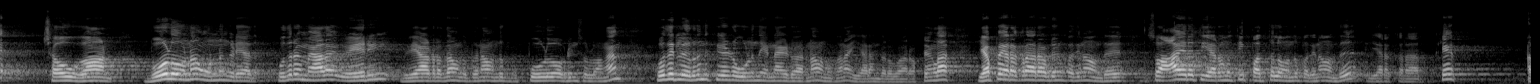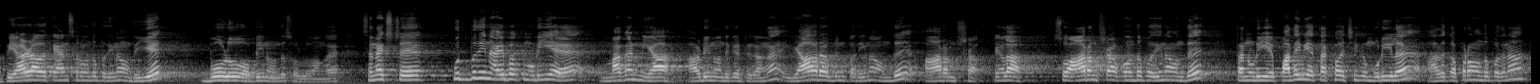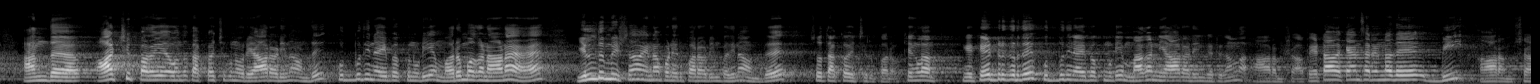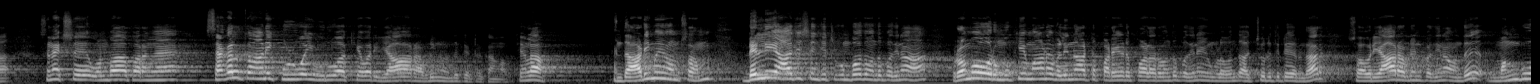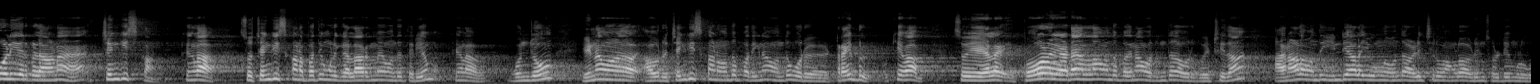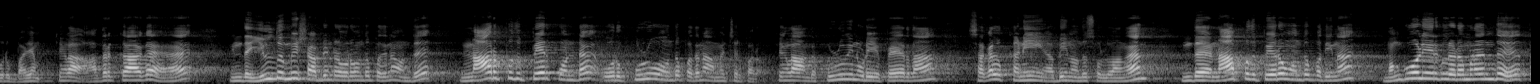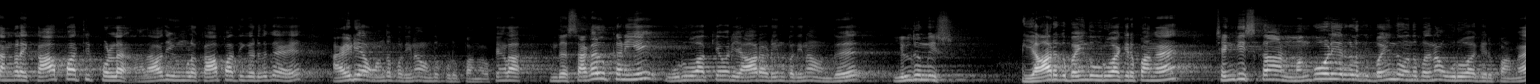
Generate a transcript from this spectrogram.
சௌகான் போலோனா ஒன்றும் கிடையாது. குதிரை மேலே ஏறி விளையாடுறதா வந்து பார்த்தீங்கன்னா வந்து போலோ அப்படின்னு சொல்லுவாங்க. குதிரையிலிருந்து கீழே விழுந்து என்ன ஆகிடுவார்னா வந்து பார்த்தீங்கன்னா இறந்துருவார். ஓகேங்களா எப்போ இறக்குறாரு அப்படின்னு பார்த்தீங்கன்னா வந்து ஸோ ஆயிரத்தி இரநூத்தி பத்தில் வந்து பார்த்தீங்கன்னா வந்து இறக்குறார். ஓகே அப்போ ஏழாவது கேன்சர் வந்து பார்த்தீங்கன்னா வந்து ஏ போலோ அப்படின்னு வந்து சொல்லுவாங்க. ஸோ நெக்ஸ்ட்டு குத்புதீன் ஐபக்னுடைய மகன் யார் அப்படின்னு வந்து கேட்டிருக்காங்க. யார் அப்படின்னு பார்த்தீங்கன்னா வந்து ஆரம் ஷா ஓகேங்களா ஸோ ஆரம் ஷாக்கு வந்து பார்த்தீங்கன்னா வந்து தன்னுடைய பதவியை தக்க வச்சுக்க முடியல. அதுக்கப்புறம் வந்து பார்த்தீங்கன்னா அந்த ஆட்சி பதவியை வந்து தக்க வச்சுக்கணும் யார் அப்படின்னா வந்து குத்புதீன் ஐபக்கினுடைய மருமகனான இல்துமிஷ் தான் என்ன பண்ணியிருப்பார் அப்படின்னு பார்த்தீங்கன்னா வந்து ஸோ தக்க வச்சிருப்பார். ஓகேங்களா இங்கே கேட்டிருக்கிறது குத்புதீன் ஐபக்கினுடைய மகன் யார் அப்படின்னு கேட்டிருக்காங்க ஆரம் ஷா. அப்போ எட்டாவது கேன்சர் என்னது? பி ஆரம் ஷா. ஸோ நெக்ஸ்ட் ஒன்பதாவது பாருங்கள் சகல்காணி குழுவை உருவாக்கியவர் யார் அப்படின்னு வந்து கேட்டிருக்காங்க. ஓகேங்களா இந்த அடிமை வம்சம் டெல்லி ஆட்சி செஞ்சுட்டு இருக்கும்போது வந்து பார்த்தீங்கன்னா ரொம்ப ஒரு முக்கியமான வெளிநாட்டு படையெடுப்பாளர் வந்து பார்த்தீங்கன்னா இவங்களை வந்து அச்சுறுத்திட்டே இருந்தார். ஸோ அவர் யார் அப்படின்னு பார்த்தீங்கன்னா வந்து மங்கோலியர்களான செங்கிஸ்கான் ஓகேங்களா? ஸோ செங்கிஸ்கானை பற்றி உங்களுக்கு எல்லாருக்குமே வந்து தெரியும் ஓகேங்களா? கொஞ்சம் ஏன்னா அவர் செங்கிஸ்கான் வந்து பார்த்திங்கன்னா வந்து ஒரு ட்ரைபிள் ஓகேவா? ஸோ எல போகிற இடம்லாம் வந்து பார்த்திங்கன்னா அவர் வந்து அவருக்கு வெற்றி தான். அதனால் வந்து இந்தியாவில் இவங்களை வந்து அழிச்சிருவாங்களோ அப்படின்னு சொல்லிட்டு உங்களுக்கு ஒரு பயம் ஓகேங்களா? அதற்காக இந்த இல்துமிஷ் அப்படின்றவர் வந்து பார்த்திங்கன்னா வந்து நாற்பது பேர் கொண்ட ஒரு குழுவை வந்து பார்த்திங்கன்னா அமைச்சிருப்பார். ஓகேங்களா? அந்த குழுவினுடைய பெயர் தான் சகல்கனி அப்படின்னு வந்து சொல்லுவாங்க. இந்த நாற்பது பேரும் வந்து பார்த்திங்கன்னா மங்கோலியர்களிடமிருந்து தங்களை காப்பாற்றி கொள்ள அதாவது இவங்களை காப்பாற்றிக்கிறதுக்கு ஐடியா வந்து பார்த்திங்கன்னா வந்து கொடுப்பாங்க. ஓகேங்களா? இந்த சகல்கனியை உருவாக்கியவர் யார் அப்படின்னு பார்த்திங்கன்னா வந்து இல்துமிஷ். யாருக்கு பயந்து உருவாக்கியிருப்பாங்க? செங்கிஸ்கான் மங்கோலியர்களுக்கு பயந்து வந்து பார்த்திங்கன்னா உருவாக்கியிருப்பாங்க.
